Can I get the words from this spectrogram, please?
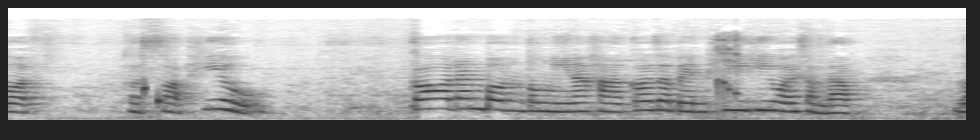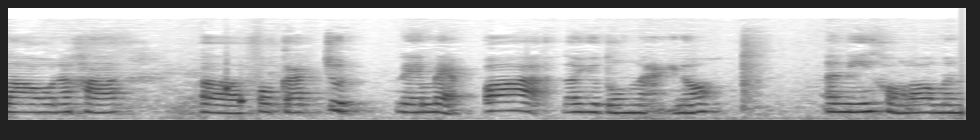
กดกดสอดที่อยู่ ก็ด้านบนตรงนี้นะคะ ก็จะเป็นที่ที่ไว้สำหรับเรานะคะโฟกัสจุดในแมปว่าเราอยู่ตรงไหนเนาะอันนี้ของเรามัน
